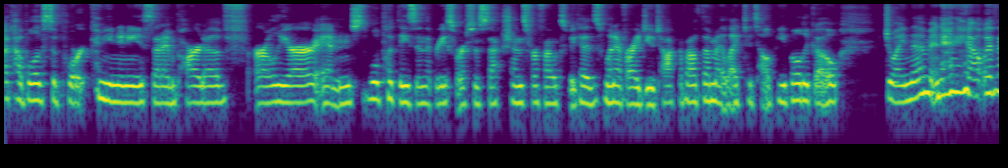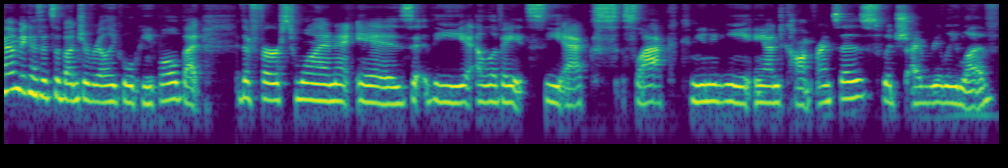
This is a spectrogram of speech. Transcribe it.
a couple of support communities that I'm part of earlier, and we'll put these in the resources sections for folks because whenever I do talk about them, I like to tell people to go join them and hang out with them because it's a bunch of really cool people. But the first one is the Elevate CX Slack community and conferences, which I really love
